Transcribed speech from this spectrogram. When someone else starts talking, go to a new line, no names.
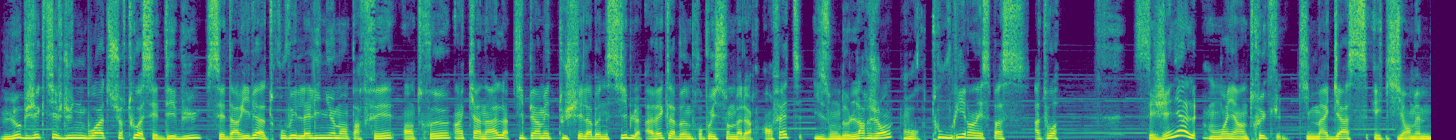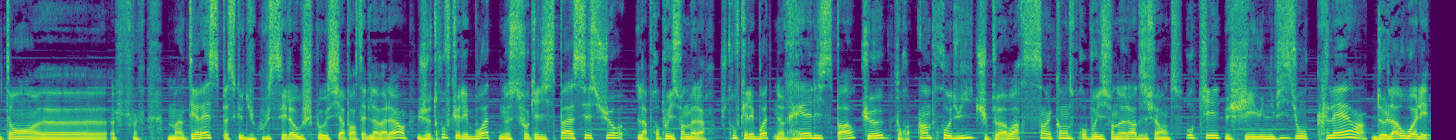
L'objectif d'une boîte, surtout à ses débuts, c'est d'arriver à trouver l'alignement parfait entre un canal qui permet de toucher la bonne cible avec la bonne proposition de valeur. En fait, ils ont de l'argent pour t'ouvrir un espace à toi. C'est génial. Moi, il y a un truc qui m'agace et qui en même temps euh, m'intéresse parce que du coup, c'est là où je peux aussi apporter de la valeur. Je trouve que les boîtes ne se focalisent pas assez sur la proposition de valeur. Je trouve que les boîtes ne réalisent pas que pour un produit, tu peux avoir 50 propositions de valeur différentes. Ok, j'ai une vision claire de là où aller.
